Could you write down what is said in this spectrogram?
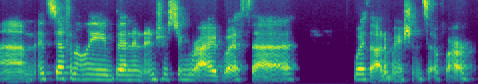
um, it's definitely been an interesting ride with uh, with automation so far.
